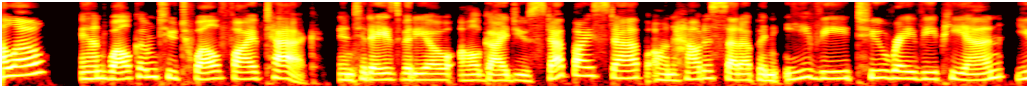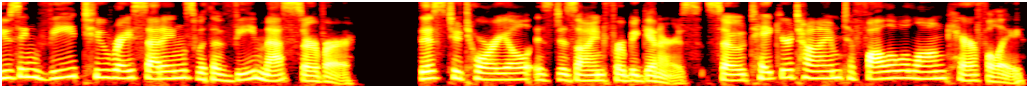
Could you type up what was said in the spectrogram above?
Hello, and welcome to 12.5 Tech. In today's video, I'll guide you step by step on how to set up an EV2Ray VPN using V2Ray settings with a Vmess server. This tutorial is designed for beginners, so take your time to follow along carefully.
